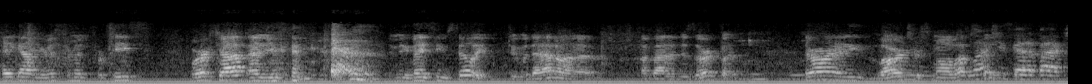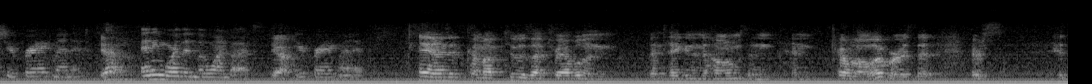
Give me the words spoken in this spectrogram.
take out your instrument for peace workshop, and you can. it may seem silly to do that on a about a dessert, but there aren't any large or small As long upsets. as you've got a box, you're fragmented. Yeah. Any more than the one box. Yeah. You're fragmented. And it's come up too as I've traveled and been taken into homes and, and traveled all over is that there's it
